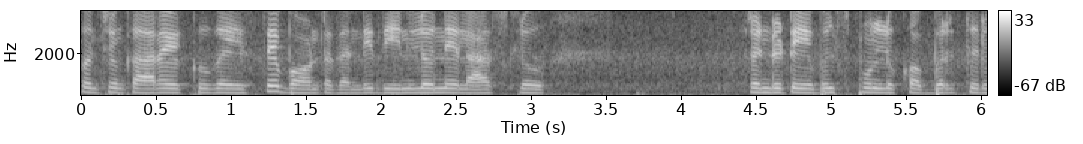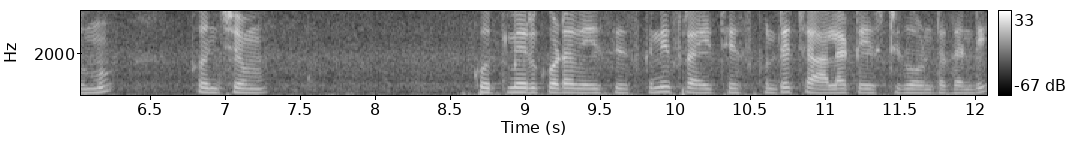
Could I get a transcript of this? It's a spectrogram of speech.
కొంచెం కారం ఎక్కువగా వేస్తే బాగుంటుందండి. దీనిలోనే లాస్ట్లో రెండు టేబుల్ స్పూన్లు కొబ్బరి తురుము కొంచెం కొత్తిమీర కూడా వేసేసుకుని ఫ్రై చేసుకుంటే చాలా టేస్టీగా ఉంటుందండి.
